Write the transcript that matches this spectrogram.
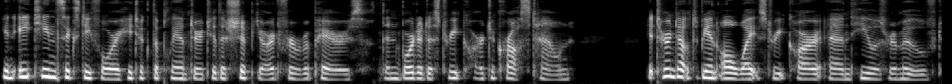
In 1864, he took the planter to the shipyard for repairs, then boarded a streetcar to cross town. It turned out to be an all white streetcar, and he was removed,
